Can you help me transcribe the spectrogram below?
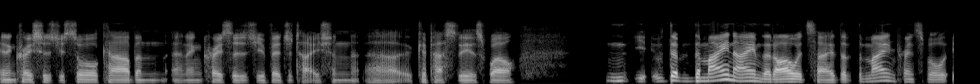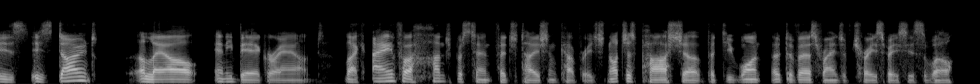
It increases your soil carbon and increases your vegetation uh, capacity as well. The, the main aim that i would say that the main principle is is don't allow any bare ground like aim for 100% vegetation coverage, not just pasture, but you want a diverse range of tree species as well.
